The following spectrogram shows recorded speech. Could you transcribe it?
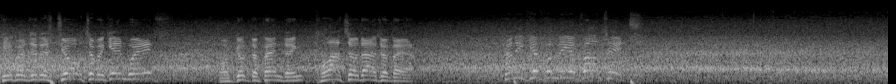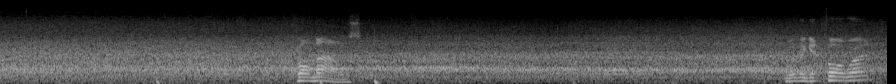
Keeper did his job to begin with. Well, good defending, clattered out of there. Can he give them the advantage? Fornals. Moving it forward.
